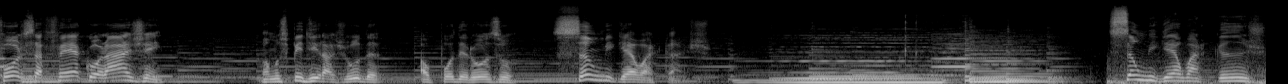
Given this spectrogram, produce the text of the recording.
Força, fé, coragem, vamos pedir ajuda ao poderoso São Miguel Arcanjo. São Miguel Arcanjo,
